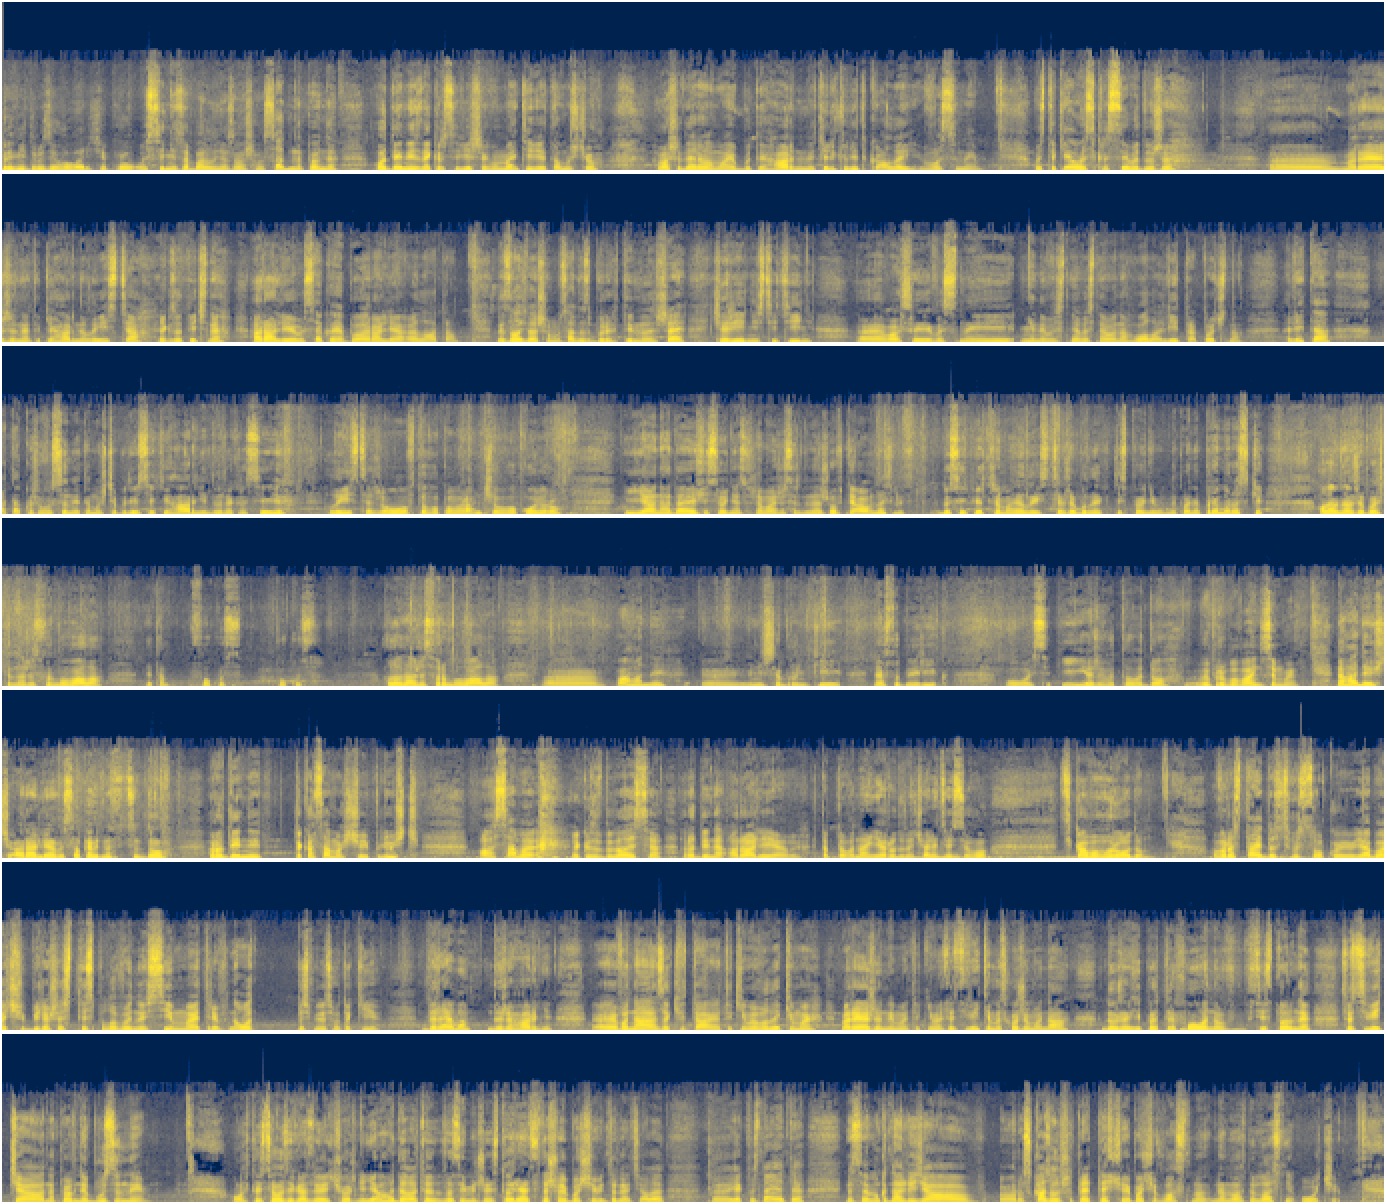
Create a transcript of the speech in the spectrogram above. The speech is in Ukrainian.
Привіт, друзі! Говорячи про осіннє забарвлення з вашого саду, напевне, один із найкрасивіших моментів є в тому, що ваше дерево має бути гарне не тільки влітку, але й восени. Ось таке ось красиве, дуже мережене, таке гарне листя, екзотичне аралія висока або аралія елата. Дозволить вашому саду зберегти не лише чарівність і тінь е, вашої весни, ні, не весни, весни вона гола, літа, точно. Літа, а також восени, тому що подивіться, які гарні, дуже красиві листя жовтого, помаранчевого кольору. І я нагадаю, що сьогодні вже майже середина жовтня, а вона до, сих пір тримає листя. Вже були якісь певні, напевне, приморозки, але вона вже, бачите, вона вже сформувала. Де там фокус, фокус. Але вона вже сформувала е, пагони, е, вніше бруньки на наступний рік. Ось, і вже готова до випробувань зими. Нагадую, що аралія висока відноситься до родини така сама, що і плющ, а саме, як додалася, родина аралієвих. Тобто вона є родоначальниця цього цікавого роду. Виростає досить високою. Я бачу біля 6,5-7 метрів. Ну, от плюс-мінус отакі дерева дуже гарні. Е, Вона заквітає такими великими мереженими такими соцвіттями, схожими на дуже гіпертрифовано в всі сторони соцвіття, напевне, бузини. Ось, при цього зав'язує чорні ягоди, але це зовсім інша історія. Це те, що я бачив в інтернеті. Але, е, як ви знаєте, на своєму каналі я е, розказував, що те, те, що я бачив власно, на власні, власні очі.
